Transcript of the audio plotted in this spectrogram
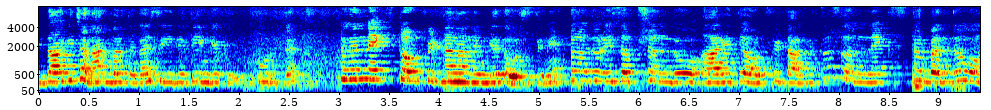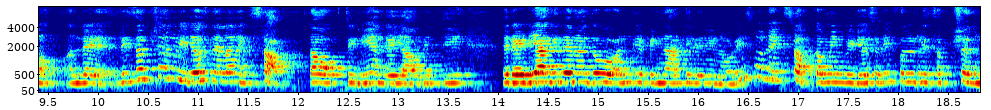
ಇದಾಗಿ ಚೆನ್ನಾಗಿ ಬರುತ್ತೆ ಗೈಸ್ ಈ ರೀತಿ ಹಿಂಗೆ ಕೂರುತ್ತೆ. ನೆಕ್ಸ್ಟ್ ಔಟ್ಫಿಟ್ ನಾನು ನಿಮಗೆ ತೋರಿಸ್ತೀನಿ. ಒಂದು ರಿಸೆಪ್ಷನ್ದು ಆ ರೀತಿ ಔಟ್ಫಿಟ್ ಆಗಿತ್ತು. ಸೊ ನೆಕ್ಸ್ಟ್ ಬಂದು ಅಂದ್ರೆ ರಿಸೆಪ್ಷನ್ ವಿಡಿಯೋಸ್ನೆಲ್ಲ ನೆಕ್ಸ್ಟ್ ಹಾಕ್ತಾ ಹೋಗ್ತೀನಿ. ಅಂದ್ರೆ ಯಾವ ರೀತಿ ರೆಡಿ ಆಗಿದೆ ಅನ್ನೋದು ಒಂದು ಕ್ಲಿಪ್ಪಿಂಗ್ ಹಾಕಿದ್ದೀನಿ ನೋಡಿ. ಸೊ ನೆಕ್ಸ್ಟ್ ಅಪ್ಕಮಿಂಗ್ ವಿಡಿಯೋಸಲ್ಲಿ ಫುಲ್ ರಿಸೆಪ್ಷನ್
